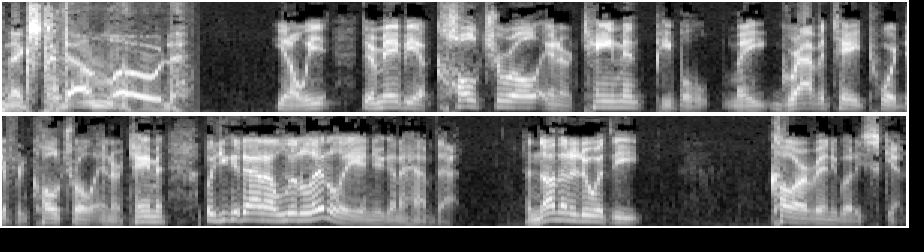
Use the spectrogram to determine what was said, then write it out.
Next download. You know, we there may be a cultural entertainment. People may gravitate toward different cultural entertainment, but you get down to Little Italy and you're going to have that. And nothing to do with the color of anybody's skin.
